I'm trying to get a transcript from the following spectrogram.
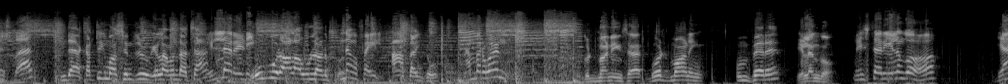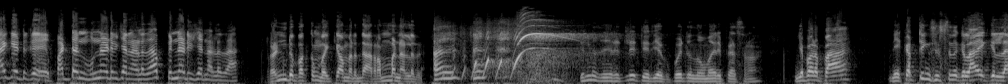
எஸ் பாஸ் இந்த கட்டிங் மாஸ் இன்டர்வியூக்கு எல்லாம் வந்தாச்சா? எல்லாம் ready. ஒவ்வொரு ஆளா உள்ள அனுப்பு இந்தாங்க ஃபைல் ஆ thank you number one good morning sir good morning உன் பேரு? இளங்கோ. மிஸ்டர் இளங்கோ ஜாக்கெட்டுக்கு பட்டன் முன்னாடி வச்சா நல்லதா பின்னாடி வச்சா நல்லதா? ரெண்டு பக்கம் வைக்காம இருந்தா ரொம்ப நல்லது. என்னது ரெட் லைட் ஏரியாவுக்கு போயிட்டு வந்த மாதிரி பேசுறான்? இங்க பாருப்பா. நீ கட்டிங் செக்ஷனுக்கு லாய்க்கு இல்ல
